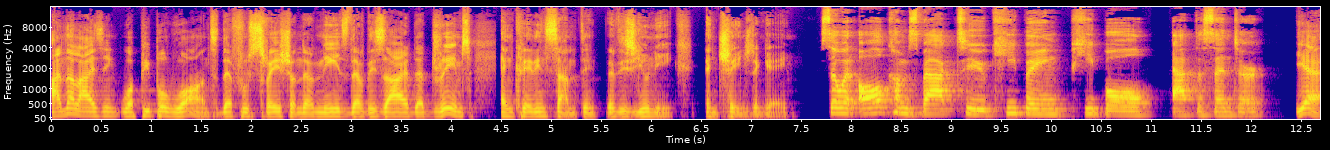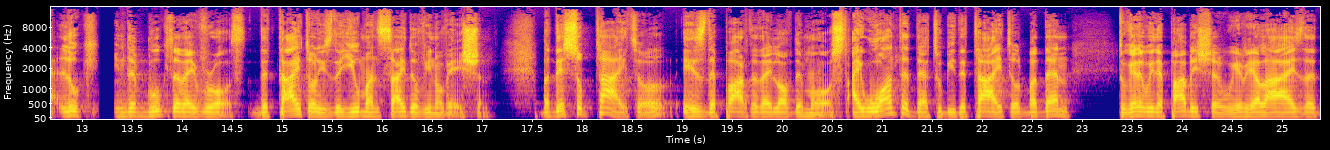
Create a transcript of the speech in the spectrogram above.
Analyzing what people want, their frustration, their needs, their desire, their dreams, and creating something that is unique and change the game. So it all comes back to keeping people at the center. Yeah, look, in the book that I wrote, the title is The Human Side of Innovation. But the subtitle is the part that I love the most. I wanted that to be the title, but then together with the publisher, we realized that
